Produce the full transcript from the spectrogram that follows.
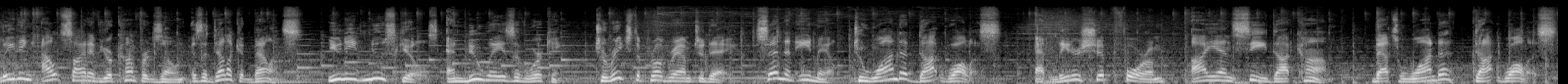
Leading outside of your comfort zone is a delicate balance. You need new skills and new ways of working. To reach the program today, send an email to wanda.wallace at leadershipforuminc.com. That's wanda.wallace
